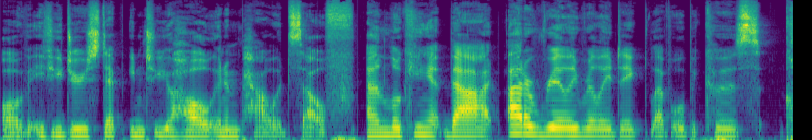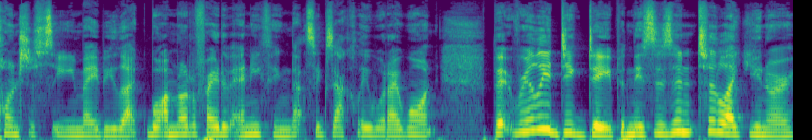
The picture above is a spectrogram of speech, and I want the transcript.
of if you do step into your whole and empowered self? And looking at that at a really, really deep level, because consciously you may be like, well, I'm not afraid of anything. That's exactly what I want. But really dig deep. And this isn't to like, you know,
